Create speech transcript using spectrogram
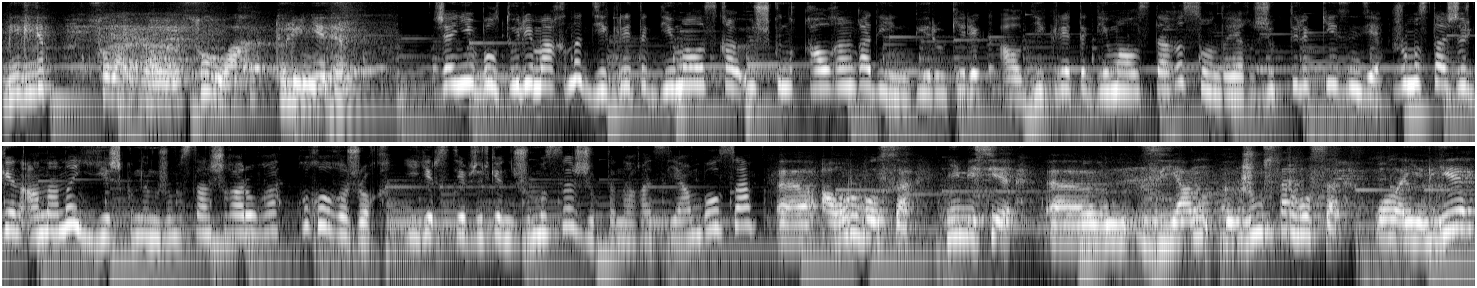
беріліп сол, сол уақыт төленеді. Және бұл төлемақыны декреттік демалысқа 3 күн қалғанға дейін беру керек. Ал декреттік демалыстағы сондай ақ жүктілік кезінде жұмыста жүрген ананы ешкімнің жұмыстан шығаруға құқығы жоқ. Егер істеп жүрген жұмысы жүкті анаға зиян болса, ә, ауыр болса немесе ә, зиян ә, жұмыстар болса ол әйелге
